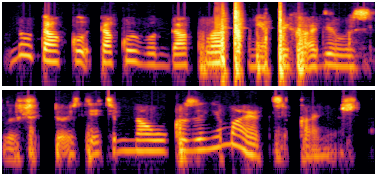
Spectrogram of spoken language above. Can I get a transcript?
Ну, такой, такой вот доклад мне приходилось слышать. То есть этим наука занимается, конечно.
